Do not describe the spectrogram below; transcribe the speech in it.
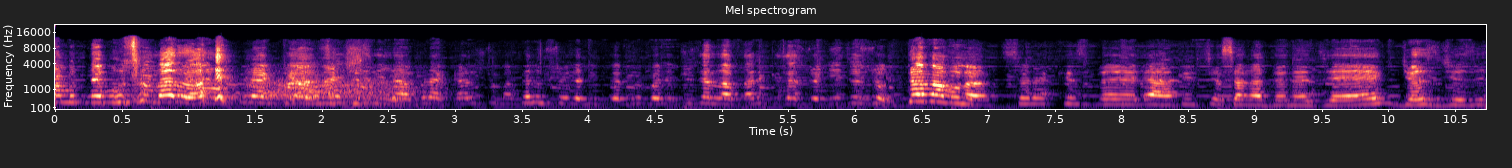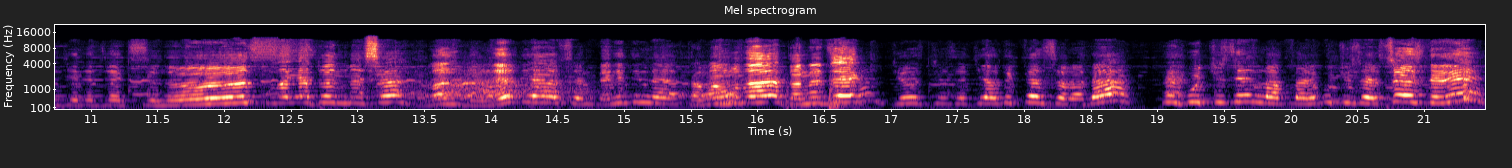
armut ne bulsun var o. Bırak ya ne kızı ya bırak karıştırma. Benim söylediklerimi böyle güzel lafları kıza söyleyeceksin. Deme bunu. Sonra kız böyle hafifçe sana dönecek. Göz göze geleceksiniz. Ulan ya dönmese? Ulan döner ya sen beni dinle. Tamam ulan dönecek. Göz göze geldikten sonra da bu güzel lafları, bu güzel sözleri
